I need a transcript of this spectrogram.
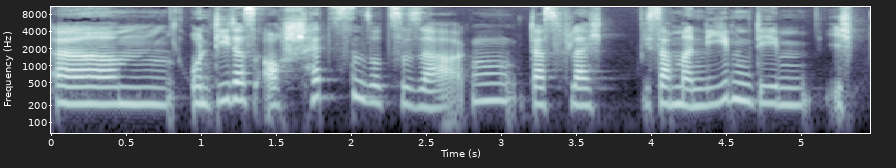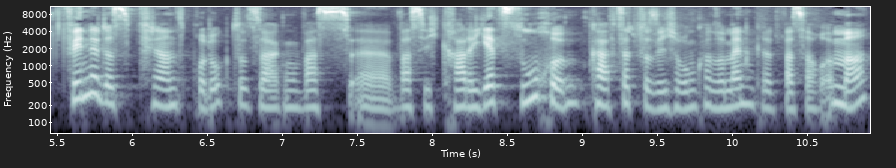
Ähm, und die das auch schätzen sozusagen, dass vielleicht, ich sag mal, neben dem, ich finde das Finanzprodukt sozusagen, was, äh, was ich gerade jetzt suche, Kfz-Versicherung, Konsumentenkredit, was auch immer,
